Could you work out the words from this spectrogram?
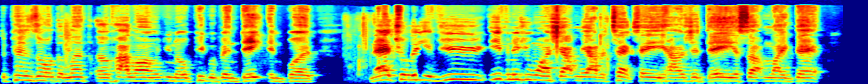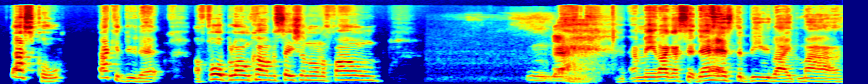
depends on the length of how long you know people been dating. But naturally, if you even if you want to shout me out a text, hey, how's your day or something like that, that's cool. I could do that. A full blown conversation on the phone. I mean, like I said, that has to be like my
